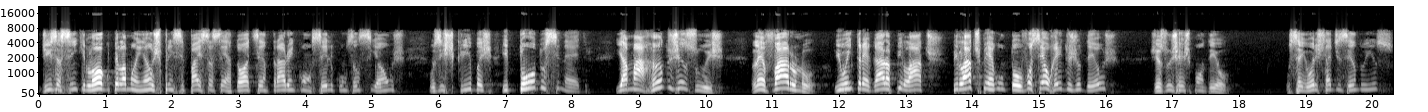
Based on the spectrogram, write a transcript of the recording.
Diz assim que logo pela manhã os principais sacerdotes entraram em conselho com os anciãos, os escribas e todo o sinédrio. E amarrando Jesus, levaram-no e o entregaram a Pilatos. Pilatos perguntou: Você é o rei dos judeus? Jesus respondeu: O Senhor está dizendo isso.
